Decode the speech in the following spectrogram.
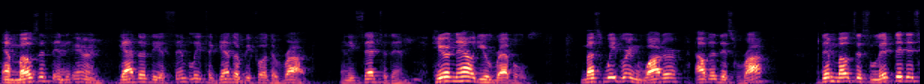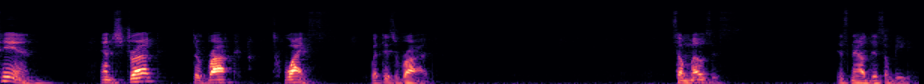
And Moses and Aaron gathered the assembly together before the rock, and he said to them, Hear now, you rebels, must we bring water out of this rock? Then Moses lifted his hand and struck the rock twice with his rod. So Moses is now disobedient.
